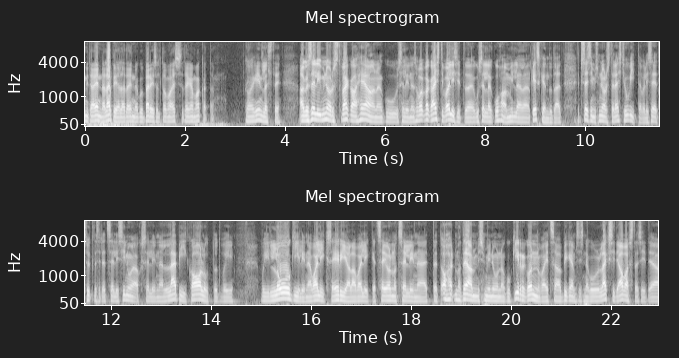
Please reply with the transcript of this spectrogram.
mida enne läbi elada, enne kui päriselt oma asja tegema hakata kohe kindlasti. aga see oli minu arust väga hea nagu selline, sa väga hästi valisid nagu selle koha, millele keskenduda, et üks asi, mis minu arust oli hästi huvitav, oli see, et sa ütlesid, et see oli sinu jaoks selline läbikaalutud või või loogiline valik, see erialavalik, et see ei olnud selline, et, et oh, et ma tean, mis minu nagu kirg on, vaid sa pigem siis nagu läksid ja avastasid ja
